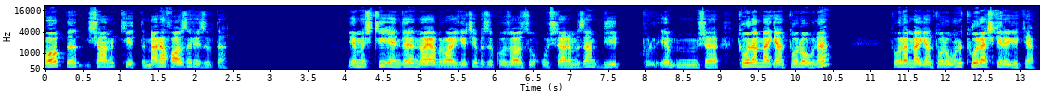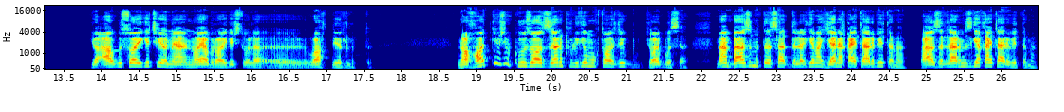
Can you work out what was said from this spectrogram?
Ho'p deb ishonib ketdim mana hozir rezultat. Emishki endi noyabr oyigacha bizni ko'z ojiz o'quvchilarimiz ham bepul o'sha to'lanmagan to'lovni to'lanmagan to'lovini to'lash kerak ekan. Yo avgust oyigacha yo noyabr oyigacha to'la e, vaqt berilibdi. Nahotki shu ko'z ojizlarni puliga muhtojlik joy bo'lsa? Man ba'zi mutasaddilarga man yana qaytarib aytaman vazirlarimizga qaytarib aytaman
